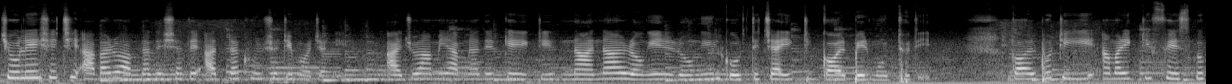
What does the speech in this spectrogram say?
চলে এসেছি আবারও আপনাদের সাথে আড্ডা খুনসুটি মজা নিয়ে। আজও আমি আপনাদেরকে একটি নানা রঙের রঙিল করতে চাই একটি গল্পের মধ্য দিয়ে। গল্পটি আমার একটি ফেসবুক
